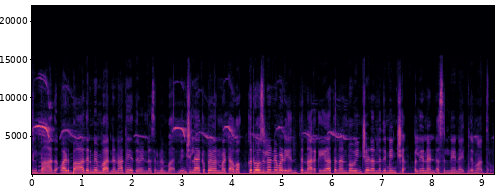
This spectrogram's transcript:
అసలు బాధ వాడి బాధను మేము వర్ణనాతీతమండి అసలు మేము వర్ణించలేకపోయాం అనమాట ఆ ఒక్క రోజులోనే వాడు ఎంత నరకయాతను అనుభవించాడు అన్నది మేము చెప్పలేనండి. అసలు నేనైతే మాత్రం.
